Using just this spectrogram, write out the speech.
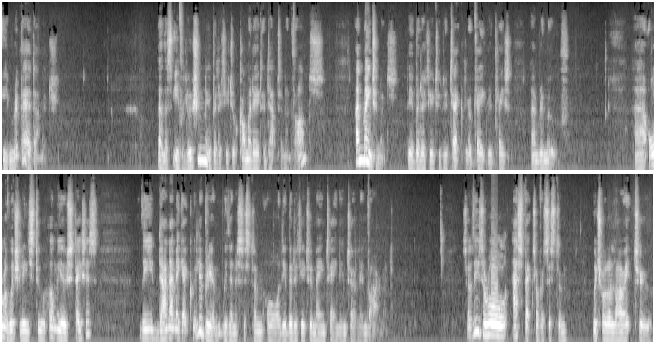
even repair damage. Then there's evolution, the ability to accommodate, adapt and advance. And maintenance, the ability to detect, locate, replace and remove uh, all of which leads to homeostasis, the dynamic equilibrium within a system or the ability to maintain internal environment. So these are all aspects of a system which will allow it to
